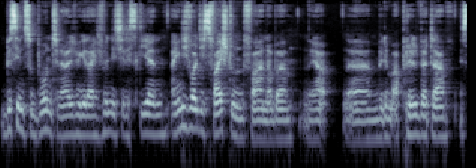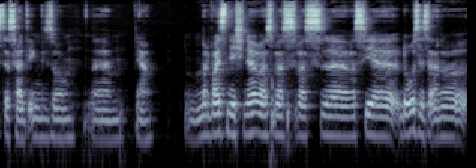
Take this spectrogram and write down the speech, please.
ein bisschen zu bunt. Da habe ich mir gedacht, ich will nicht riskieren. Eigentlich wollte ich zwei Stunden fahren, aber ja, äh, mit dem Aprilwetter ist das halt irgendwie so ähm, ja man weiß nicht, ne, was, was, was, äh, was hier los ist. Also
